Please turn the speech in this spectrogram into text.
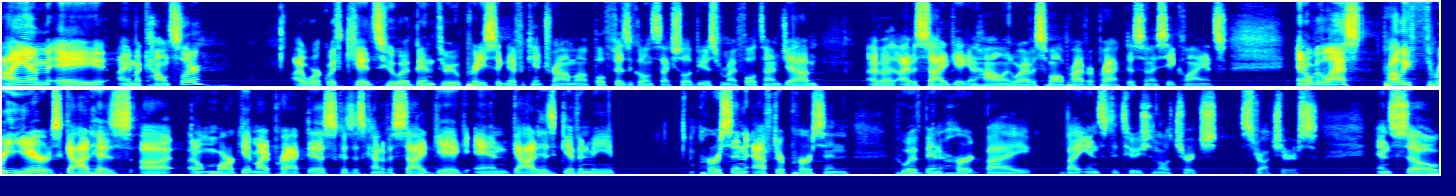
I am a I am a counselor. I work with kids who have been through pretty significant trauma, both physical and sexual abuse for my full-time job. I have, a, I have a side gig in Holland where I have a small private practice and I see clients. And over the last probably three years, God has, uh, I don't market my practice because it's kind of a side gig, and God has given me person after person who have been hurt by, by institutional church structures. And so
